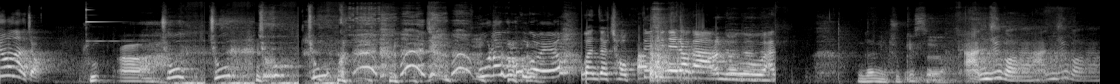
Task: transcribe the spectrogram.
시원하죠? 아, 족, 족, 족, 족. 뭐라 그런 거예요? 관절 접듯이 내려가고. 아, 원장님 죽겠어요. 안 죽어요, 안 죽어요.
